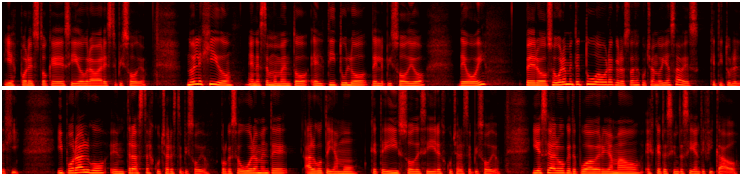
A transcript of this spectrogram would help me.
y es por esto que he decidido grabar este episodio. No he elegido en este momento el título del episodio de hoy, pero seguramente tú ahora que lo estás escuchando ya sabes qué título elegí. Y por algo entraste a escuchar este episodio, porque seguramente algo te llamó, que te hizo decidir escuchar este episodio. Y ese algo que te pudo haber llamado es que te sientes identificado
